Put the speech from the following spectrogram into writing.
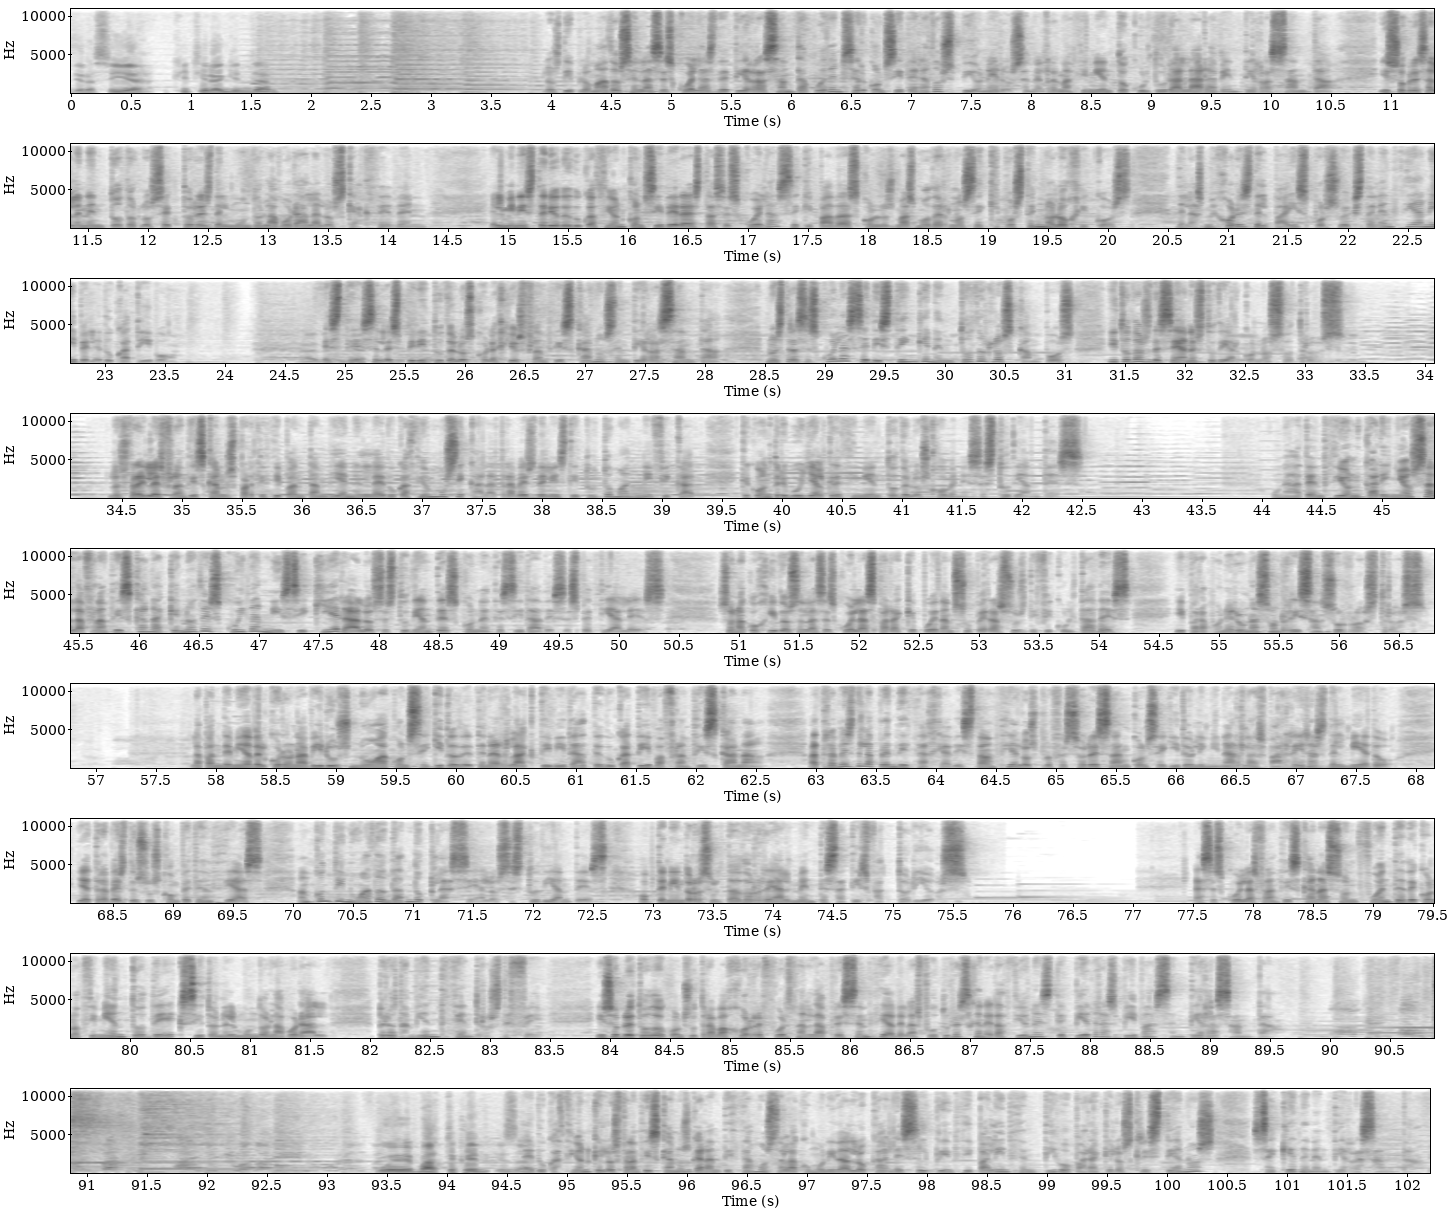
Los diplomados en las escuelas de Tierra Santa pueden ser considerados pioneros en el renacimiento cultural árabe en Tierra Santa y sobresalen en todos los sectores del mundo laboral a los que acceden. El Ministerio de Educación considera estas escuelas, equipadas con los más modernos equipos tecnológicos, de las mejores del país por su excelencia a nivel educativo. Este es el espíritu de los colegios franciscanos en Tierra Santa. Nuestras escuelas se distinguen en todos los campos y todos desean estudiar con nosotros. Los frailes franciscanos participan también en la educación musical a través del Instituto Magnificat, que contribuye al crecimiento de los jóvenes estudiantes. Una atención cariñosa a la franciscana que no descuida ni siquiera a los estudiantes con necesidades especiales. Son acogidos en las escuelas para que puedan superar sus dificultades y para poner una sonrisa en sus rostros. La pandemia del coronavirus no ha conseguido detener la actividad educativa franciscana. A través del aprendizaje a distancia, los profesores han conseguido eliminar las barreras del miedo y a través de sus competencias han continuado dando clase a los estudiantes, obteniendo resultados realmente satisfactorios. Las escuelas franciscanas son fuente de conocimiento, de éxito en el mundo laboral, pero también centros de fe. Y sobre todo con su trabajo refuerzan la presencia de las futuras generaciones de piedras vivas en Tierra Santa. La educación que los franciscanos garantizamos a la comunidad local es el principal incentivo para que los cristianos se queden en Tierra Santa.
